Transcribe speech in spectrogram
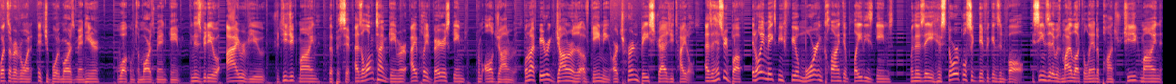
What's up everyone, it's your boy Marsman here, welcome to Marsman Gaming. In this video, I review Strategic Mind The Pacific. As a longtime gamer, I played various games from all genres. One of my favorite genres of gaming are turn-based strategy titles. As a history buff, it only makes me feel more inclined to play these games when there's a historical significance involved. It seems that it was my luck to land upon Strategic Mind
